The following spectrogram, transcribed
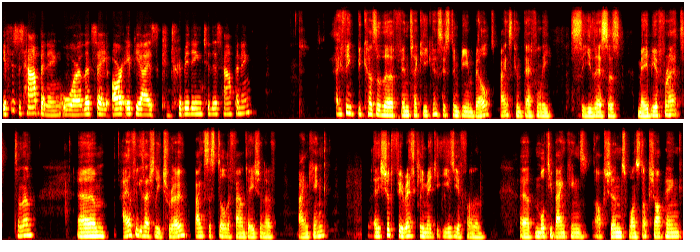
If this is happening, or let's say, are APIs contributing to this happening? I think because of the fintech ecosystem being built, banks can definitely see this as maybe a threat to them. Um, I don't think it's actually true. Banks are still the foundation of banking, and it should theoretically make it easier for them. Uh, multi-banking options, one-stop shopping,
